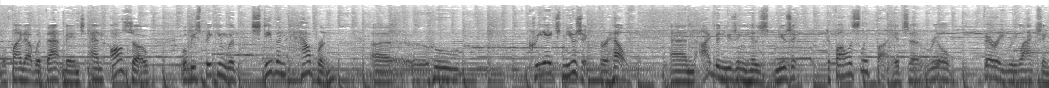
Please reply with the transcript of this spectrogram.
We'll find out what that means. And also, we'll be speaking with Steven Halpern, uh, who creates music for health. And I've been using his music to fall asleep by. It's a real, very relaxing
